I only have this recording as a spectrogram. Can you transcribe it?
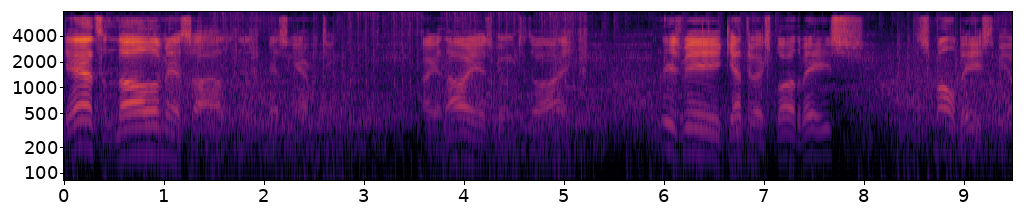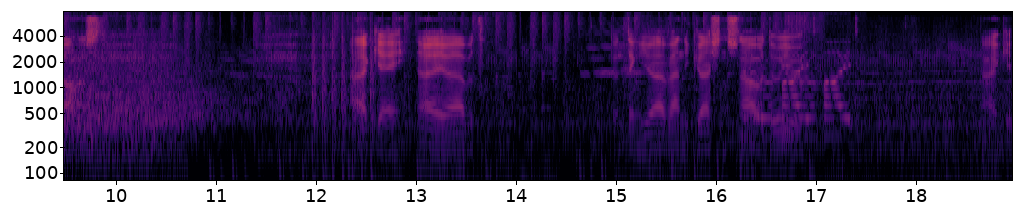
That's a lot of missiles and it's missing everything. Okay, now he is going to die. At least we get to explore the base. Small base to be honest. Okay, there you have it. Don't think you have any questions now, do you? Okay.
